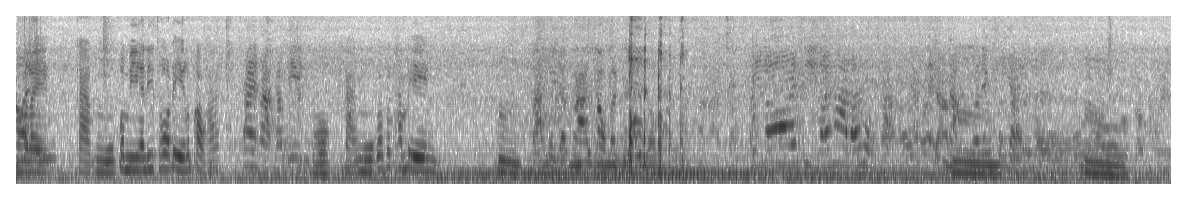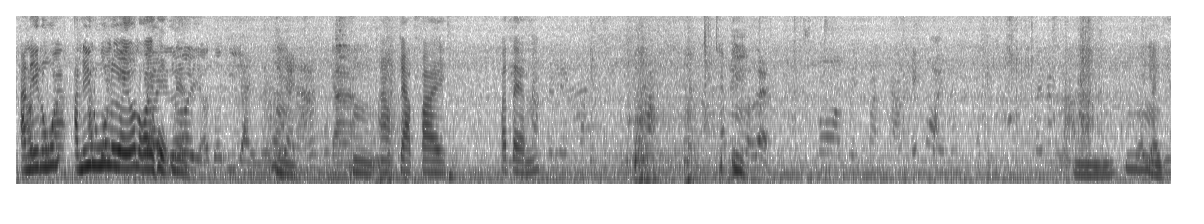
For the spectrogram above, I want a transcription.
มอะไรกากหมูก็มีอันนี้ทอดเองหรือเปล่าคะใช่ค่ะทำเองอ๋อกากหมูก็ก็ทำเอง อืมตามมีราคาเท่ากันหมดมีร้อยสี่ร้อยห้าร้อยหกค่ะแล้วแต่จับตัวเล็กตัวใหญ่อืม อันนี้รู้ อันนี้รู้เลยว่าร้อยหกเนี่ย เอาตัวที่ใหญ่เลยอืมใหญ่นะจ้าอืมอ้าวจัดไปป้าแตนแหละก็เป็นปานกลางเล็กหน่อยไหมอืมตัวใหญ่ที่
